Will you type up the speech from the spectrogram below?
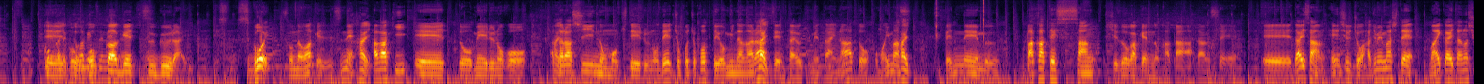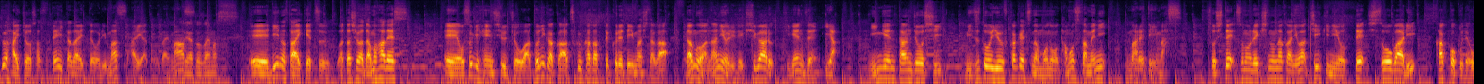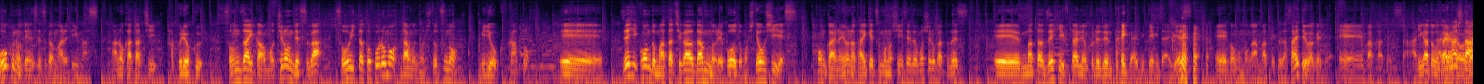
えーっと5 5ヶ月ぐらいですね。すごい。そんなわけでですね、はい。がき、えーっとメールの方はい。新しいのも来ているのでちょこちょこっと読みながらはい。全体を決めたいなと思います、はい。ペンネームバカテスさん。静岡県の方男性。えー、第3編集長はじめまして毎回楽しく拝聴させていただいております。ありがとうございます。ありがとうございます。えー D の対決私はダム派です、えーお杉編集長はとにかく熱く語ってくれていましたがダムは何より歴史がある。紀元前いや人間誕生し水という不可欠なものを保つために生まれています。そしてその歴史の中には地域によって思想があり各国で多くの伝説が生まれています。あの形迫力存在感はもちろんですがそういったところもダムの一つの魅力かと。えーぜひ今度また違うダムのレポートもしてほしいです。今回のような対決もの新鮮で面白かったです、えーまたぜひ2人のプレゼン大会見てみたいです、えー今後も頑張ってくださいというわけで、えーバカですさんありがとうございました。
